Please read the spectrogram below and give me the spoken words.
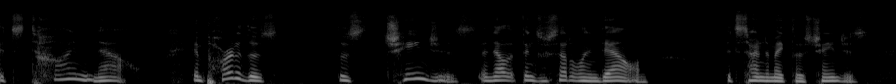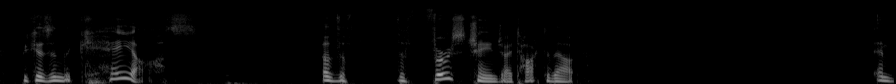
it's time now. And part of those those changes and now that things are settling down it's time to make those changes. Because in the chaos of the f- the first change I talked about and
